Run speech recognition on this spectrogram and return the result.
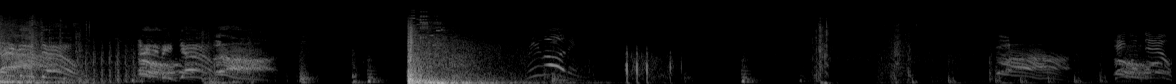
Tango down! Enemy down! Reloading. Tango down.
